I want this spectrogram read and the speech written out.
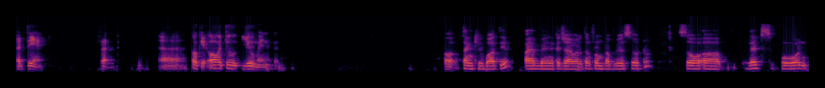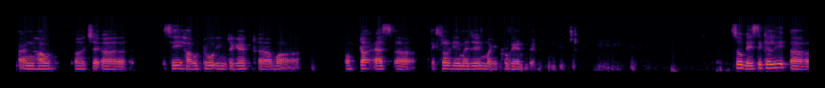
at the end. Right. Okay, over to you, Menaka. Uh, thank you, Bhatia. I am Menaka Jayawardhan from WSO2. So uh, let's move on and how uh, uh, see how to integrate uh, ma- Okta as uh, external key manager in MicroGateway. So basically, uh,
